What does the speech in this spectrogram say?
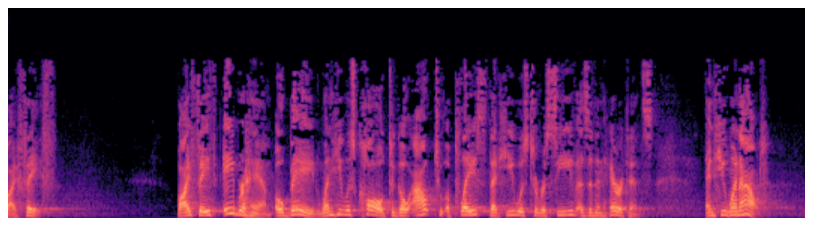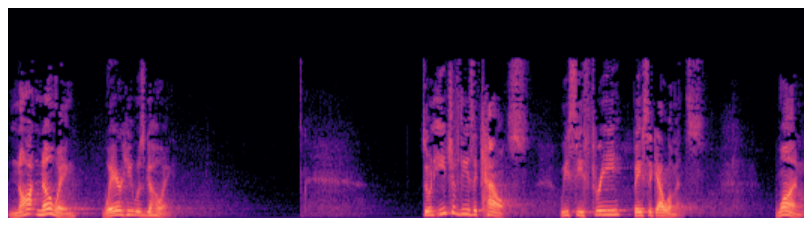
by faith. By faith, Abraham obeyed when he was called to go out to a place that he was to receive as an inheritance. And he went out, not knowing where he was going. So in each of these accounts, we see three basic elements. One,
